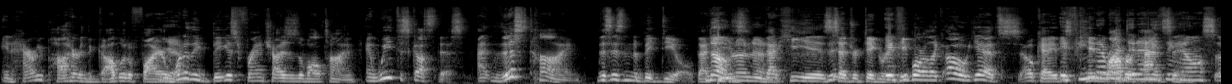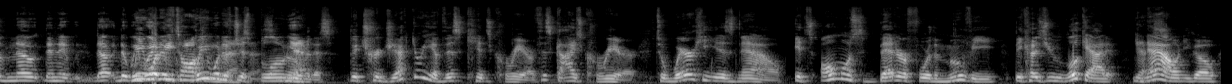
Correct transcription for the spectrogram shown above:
in Harry Potter and the Goblet of Fire, Yeah. one of the biggest franchises of all time. And we discussed this at this time. This isn't a big deal that No, he's, no, no, no. that he is Th- Cedric Diggory. if- People are like, "Oh yeah, it's okay." This If he kid never Robert did anything Pattinson. else of note, then it that, that we, we, would would be talking. we would have just this. blown Yeah. over this. The trajectory of this kid's career, of this guy's career, to where he is now, it's almost better for the movie because you look at it Yes. now and you go,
